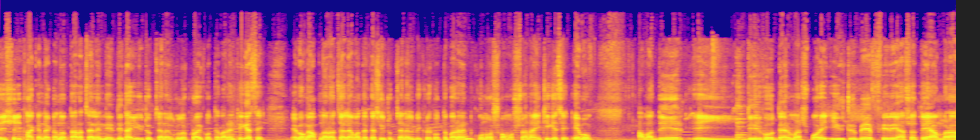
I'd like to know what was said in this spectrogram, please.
দেশেই থাকেন না কেন, তারা চাইলে নির্দ্বিধায় ইউটিউব চ্যানেলগুলো ক্রয় করতে পারেন, ঠিক আছে? এবং আপনারা চাইলে আমাদের কাছে ইউটিউব চ্যানেল বিক্রয় করতে পারেন, কোনো সমস্যা নাই, ঠিক আছে? এবং আমাদের এই দীর্ঘ দেড় মাস পরে ইউটিউবে ফিরে আসাতে আমরা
